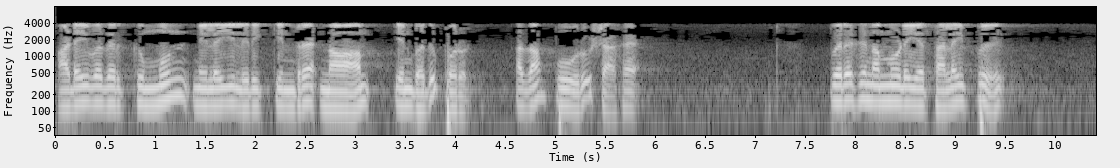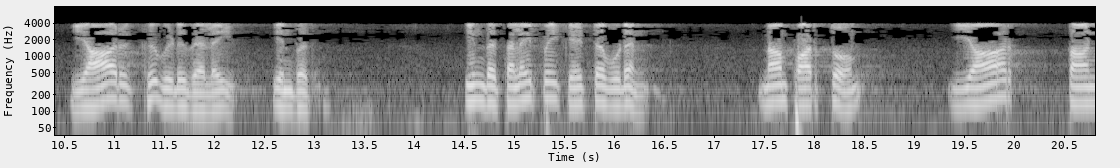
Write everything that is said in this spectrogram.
அடைவதற்கு முன் நிலையில் இருக்கின்ற நாம் என்பது பொருள். அதான் பூருஷக. பிறகு நம்முடைய தலைப்பு யாருக்கு விடுதலை என்பது. இந்த தலைப்பை கேட்டவுடன் நாம் பார்த்தோம் யார் தான்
